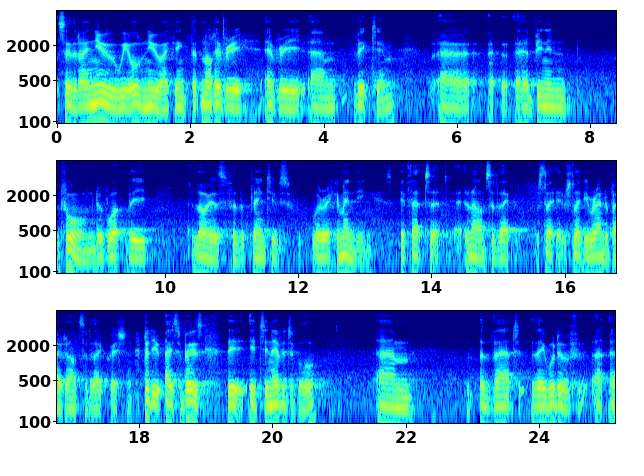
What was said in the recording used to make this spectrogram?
so that I knew, we all knew, I think, that not every every um, victim uh, had been informed of what the lawyers for the plaintiffs were recommending. If that's a, an answer to that slightly, slightly roundabout answer to that question. But it, I suppose the, it's inevitable um, that they would have, uh, uh,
